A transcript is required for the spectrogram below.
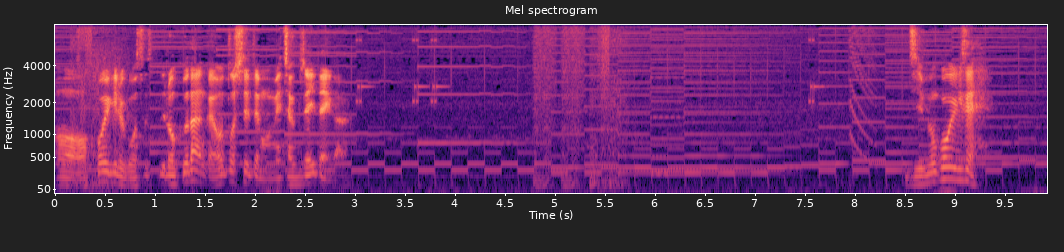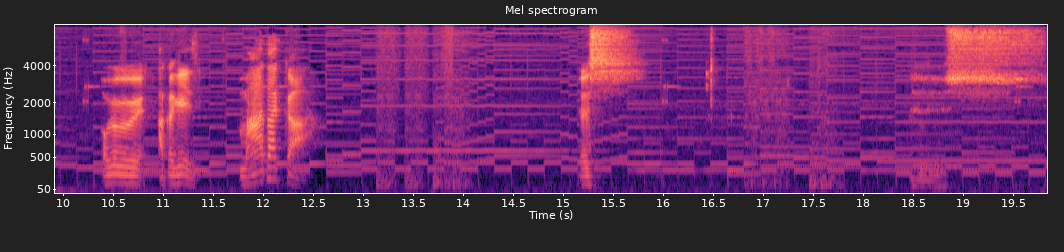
もう、攻撃力6段階落としててもめちゃくちゃ痛いから。自分攻撃せ。おいおいおい、赤ゲージ。まだか。よし。よし。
